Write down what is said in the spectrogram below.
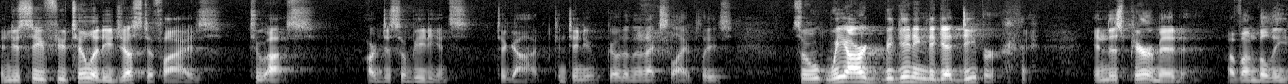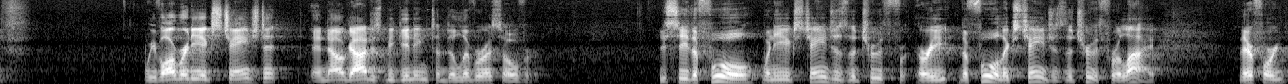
And you see, futility justifies to us our disobedience to God. Continue. Go to the next slide, please. So we are beginning to get deeper in this pyramid of unbelief. We've already exchanged it, and now God is beginning to deliver us over. You see, the fool, when he exchanges the truth, for, or he, the fool exchanges the truth for a lie. Therefore,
